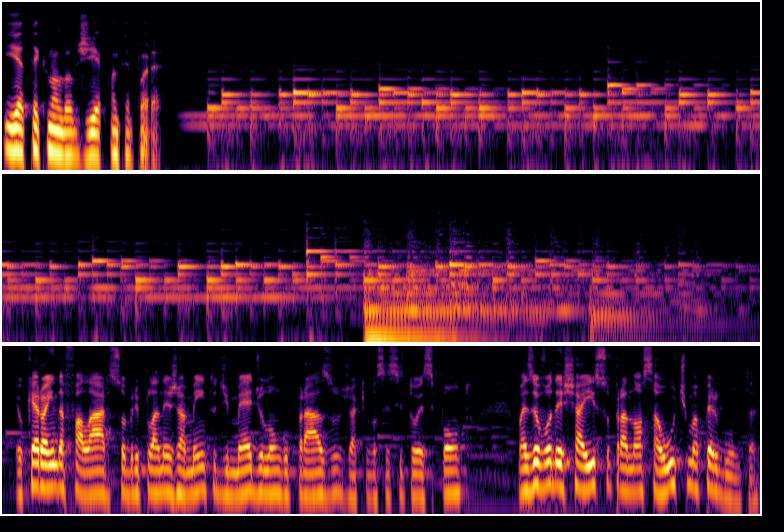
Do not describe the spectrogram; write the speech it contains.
e a tecnologia contemporânea. Quero ainda falar sobre planejamento de médio e longo prazo, já que você citou esse ponto, mas eu vou deixar isso para nossa última pergunta.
